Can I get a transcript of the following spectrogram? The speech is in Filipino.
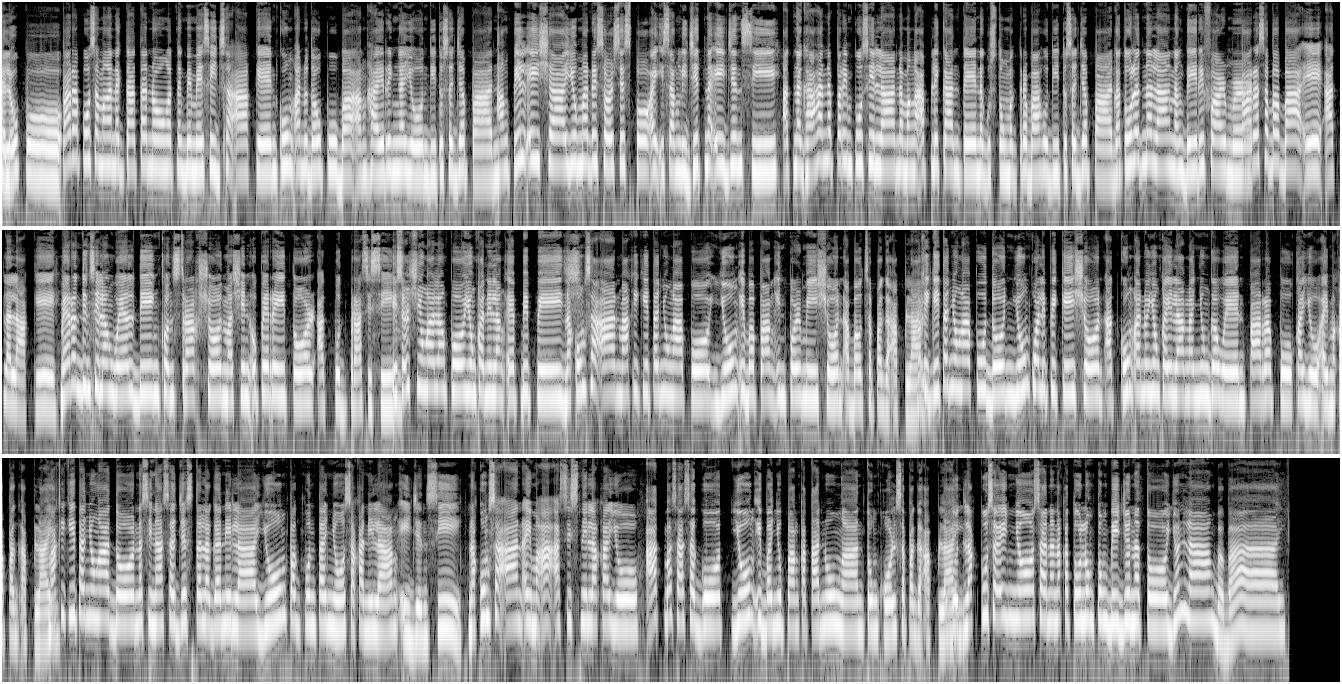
Hello po. Para po sa mga nagtatanong at nagme-message sa akin kung ano daw po ba ang hiring ngayon dito sa Japan, ang PhilAsia Human Resources po ay isang legit na agency at naghahanap pa rin po sila ng mga aplikante na gustong magtrabaho dito sa Japan. Katulad na lang ng dairy farmer para sa babae at lalaki. Meron din silang welding, construction, machine operator at food processing. I-search nyo nga lang po yung kanilang FB page na kung saan makikita nyo nga po yung iba pang information about sa pag apply Makikita nyo nga po doon yung qualification at kung ano yung kailangan nyong gawin para po kayo ay makapag-apply. Makikita nyo nga doon na sinasuggest talaga nila yung pagpunta nyo sa kanilang agency na kung saan ay maa-assist nila kayo at masasagot yung iba nyo pang katanungan tungkol sa pag apply Good luck po sa inyo. Sana nakatulong tong video na to. Yun lang. Bye-bye.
